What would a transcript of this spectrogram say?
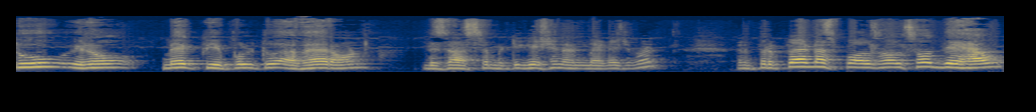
to you know make people to aware on disaster mitigation and management and preparedness policy also they have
